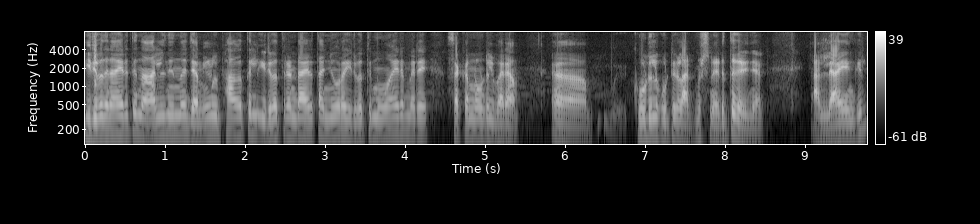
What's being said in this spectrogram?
ഇരുപതിനായിരത്തി നാലിൽ നിന്ന് ജനറൽ വിഭാഗത്തിൽ ഇരുപത്തിരണ്ടായിരത്തി അഞ്ഞൂറ് ഇരുപത്തി മൂവായിരം വരെ സെക്കൻഡ് റൗണ്ടിൽ വരാം. കൂടുതൽ കുട്ടികൾ അഡ്മിഷൻ എടുത്തു കഴിഞ്ഞാൽ അല്ല എങ്കിൽ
